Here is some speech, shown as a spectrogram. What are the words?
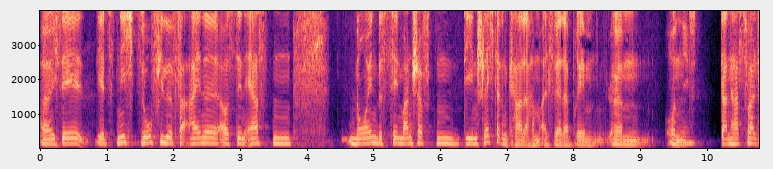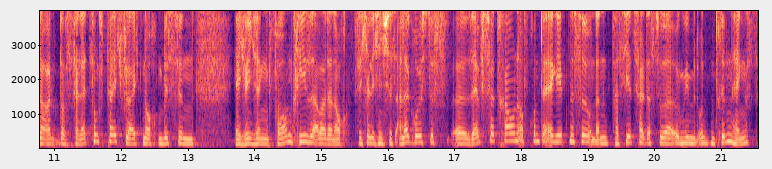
Äh, ich sehe jetzt nicht so viele Vereine aus den ersten neun bis zehn Mannschaften, die einen schlechteren Kader haben als Werder Bremen. Ähm, und Nee. dann hast du halt auch das Verletzungspech, vielleicht noch ein bisschen, ja, ich will nicht sagen Formkrise, aber dann auch sicherlich nicht das allergrößte äh, Selbstvertrauen aufgrund der Ergebnisse. Und dann passiert es halt, dass du da irgendwie mit unten drin hängst.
